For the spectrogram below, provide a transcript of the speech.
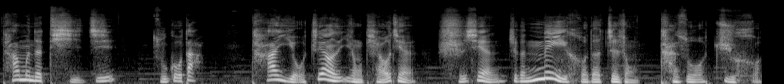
它们的体积足够大，它有这样的一种条件，实现这个内核的这种坍缩聚合。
